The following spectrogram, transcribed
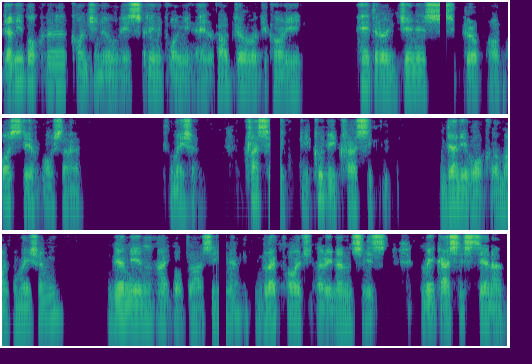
Dandy-Walker continuum is clinically and radiologically heterogeneous group of positive oxide formation. Classic, it could be classic Dandy-Walker malformation, vermian hypoplasia, Blake pouch arenensis, Mega cisterna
